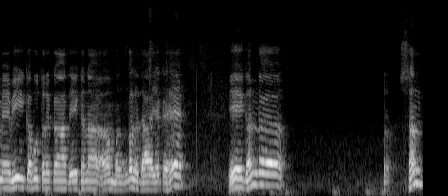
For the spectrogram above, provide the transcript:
में भी कबूतर का देखना अमंगलदायक है। हे गंड संत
